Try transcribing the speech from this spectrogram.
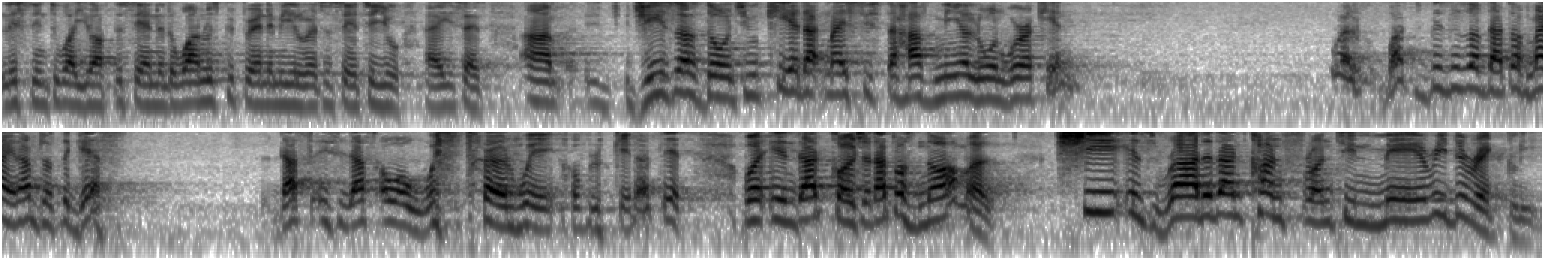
listening to what you have to say, and the one who's preparing the meal were to say to you, uh, he says, um, Jesus, don't you care that my sister have me alone working? Well, what business of that of mine? I'm just a guest. That's, see, that's our Western way of looking at it. But in that culture, that was normal. She is, rather than confronting Mary directly,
